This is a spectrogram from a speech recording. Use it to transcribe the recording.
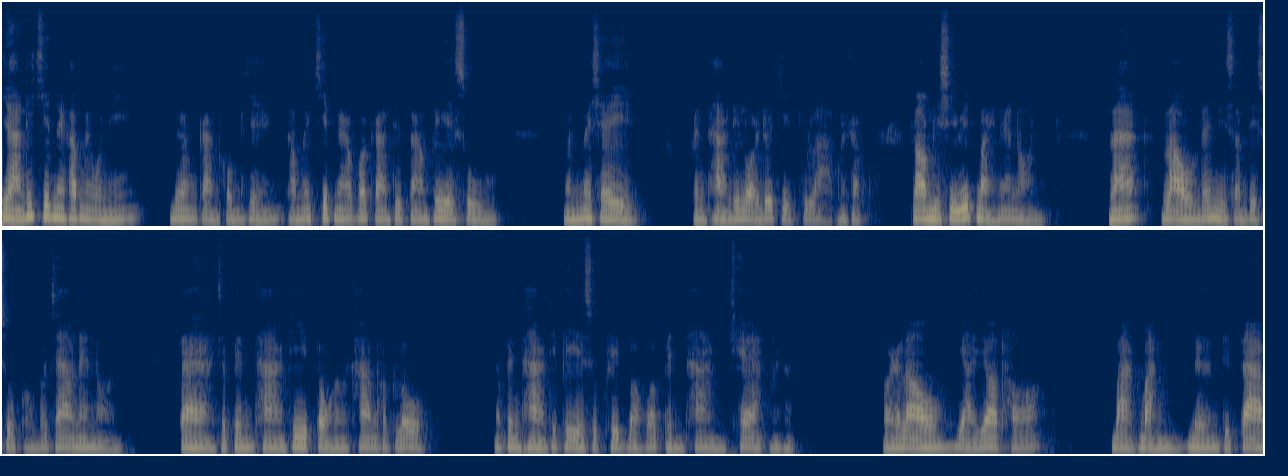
อย่างที่คิดนะครับในวันนี้เรื่องการข่มเหงทำให้คิดนะครับว่าการติดตามพระเยซู มันไม่ใช่เป็นทางที่ลอยด้วยกีบกุหลาบนะครับ เรามีชีวิตใหม่แน่นอน และเราได้มีสันติสุขของพระเจ้าแน่นอน แต่จะเป็นทางที่ตรงกันข้ามกับโลก และเป็นทางที่พระเยซูคริสต์บอกว่าเป็นทางแคบนะครับขอให้เราอย่าย่อท้อ บากบั่นเดินติดตาม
